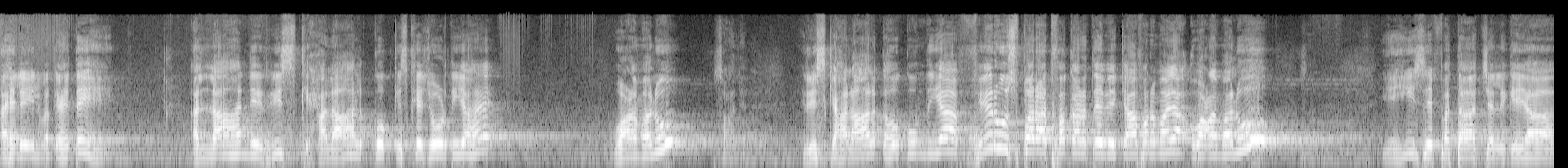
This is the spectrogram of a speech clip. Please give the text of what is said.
اہل علم کہتے ہیں، اللہ نے رزق حلال کو کس کے جوڑ دیا ہے؟ وعملو صالح رزق حلال کا حکم دیا، پھر اس پر اتف کرتے ہوئے کیا فرمایا؟ وعملو یہیں سے پتا چل گیا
